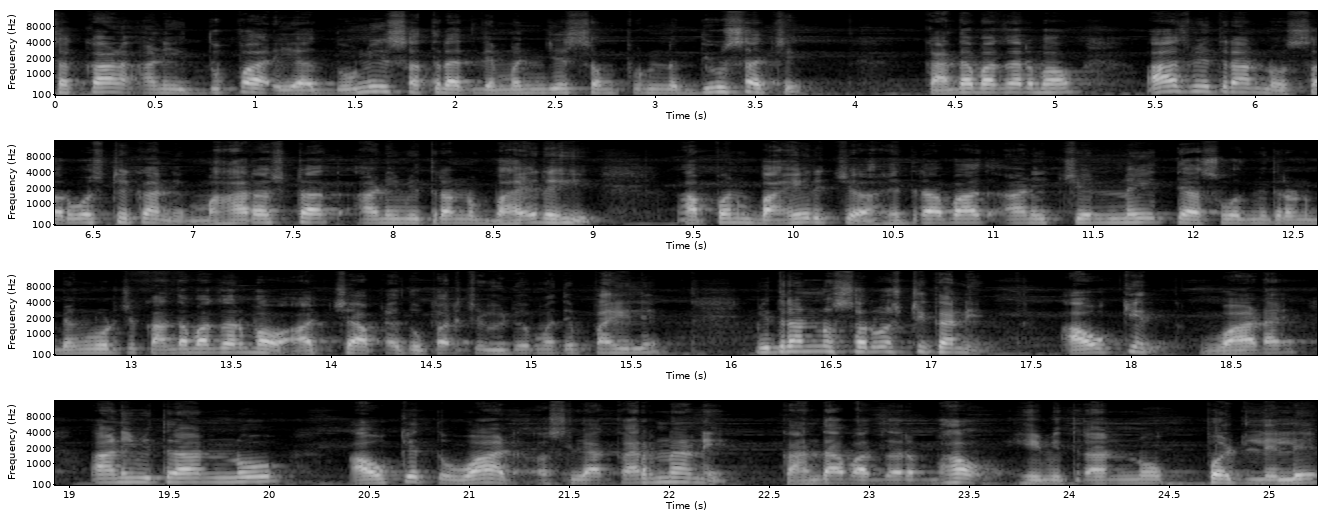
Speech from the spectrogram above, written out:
सकाळ आणि दुपार या दोन्ही सत्रातले म्हणजे संपूर्ण दिवसाचे कांदा बाजार भाव. आज मित्रांनो सर्वच ठिकाणी महाराष्ट्रात आणि मित्रांनो बाहेरही आपण बाहेरच्या हैदराबाद आणि चेन्नई त्यासोबत मित्रांनो बेंगलोरचे कांदा बाजार भाव आजच्या आपल्या दुपारच्या व्हिडिओमध्ये पाहिले. मित्रांनो सर्वच ठिकाणी अवकेत वाढ आहे आणि मित्रांनो अवकेत वाढ असल्या कारणाने कांदा बाजार भाव हे मित्रांनो पडलेले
